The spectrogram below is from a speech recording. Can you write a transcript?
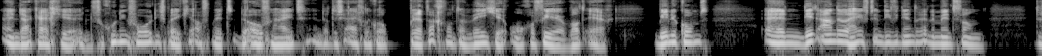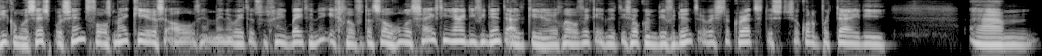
En daar krijg je een vergoeding voor. Die spreek je af met de overheid. En dat is eigenlijk wel prettig, want dan weet je ongeveer wat er binnenkomt. En dit aandeel heeft een dividendrendement van 3,6 procent. Volgens mij keren ze al, men weet het waarschijnlijk beter dan ik. Geloof dat ze al 115 jaar dividend uitkeren, geloof ik. En het is ook een dividend aristocrat. Dus het is ook wel een partij die Um,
